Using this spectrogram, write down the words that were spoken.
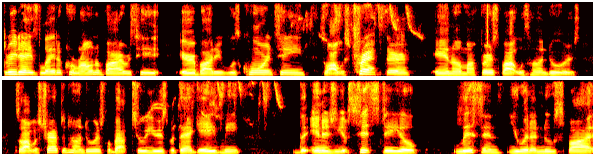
Three days later, coronavirus hit. Everybody was quarantined, so I was trapped there. And uh, my first spot was Honduras. So I was trapped in Honduras for about two years, but that gave me the energy of sit still, listen. You in a new spot.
